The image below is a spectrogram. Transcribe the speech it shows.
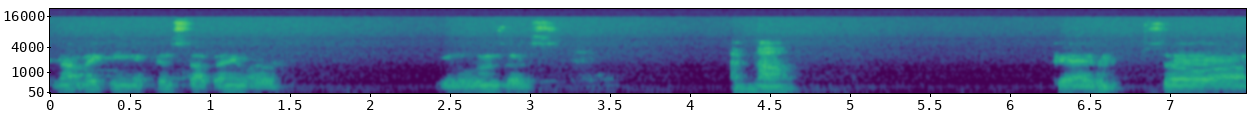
You're not making a pit stop anywhere. You're gonna lose us. I'm not. Okay, so uh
